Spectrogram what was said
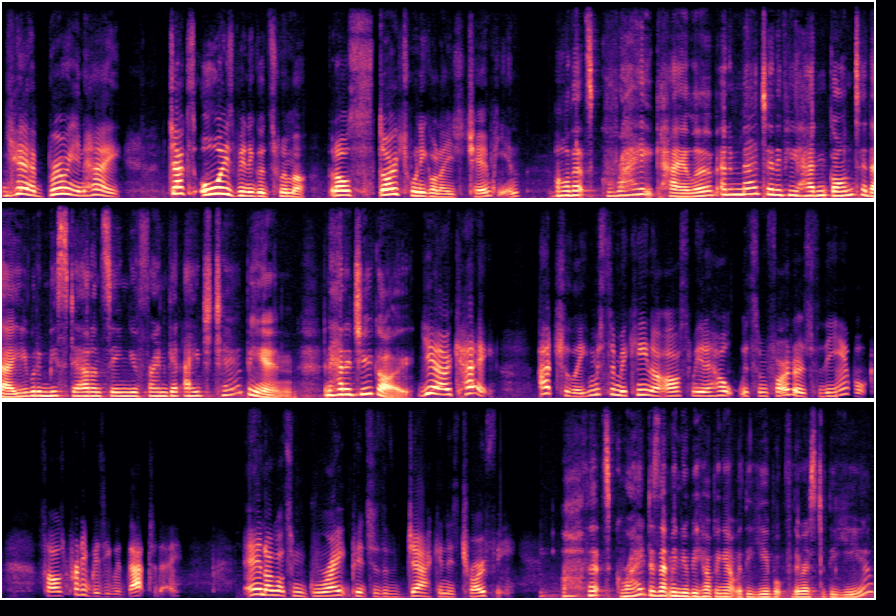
Yeah, brilliant, hey. Jack's always been a good swimmer, but I was stoked when he got age champion. Oh, that's great, Caleb. And imagine if you hadn't gone today, you would have missed out on seeing your friend get age champion. And how did you go? Yeah, okay. Actually, Mr. McKenna asked me to help with some photos for the yearbook, so I was pretty busy with that today. And I got some great pictures of Jack and his trophy. Oh, that's great. Does that mean you'll be helping out with the yearbook for the rest of the year?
